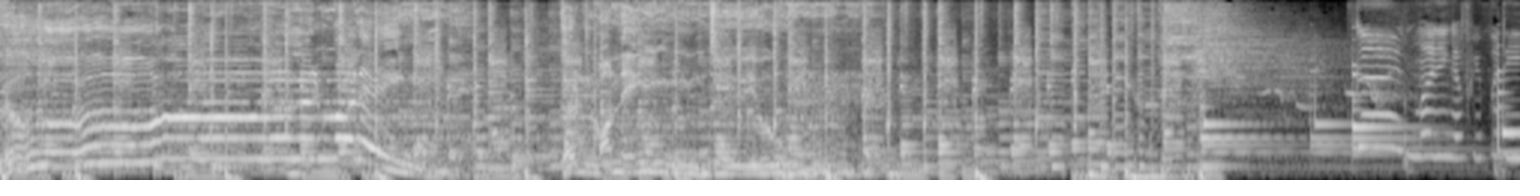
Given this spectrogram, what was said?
Good morning. Good morning to you. Good morning, everybody.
